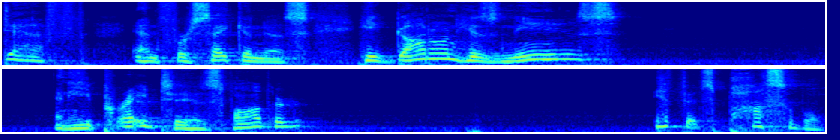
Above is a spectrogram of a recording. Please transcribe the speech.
death and forsakenness, he got on his knees and he prayed to his Father if it's possible,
